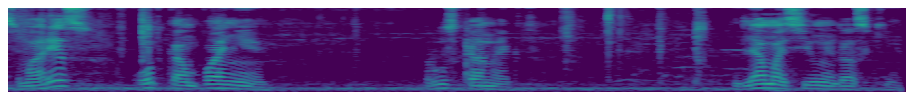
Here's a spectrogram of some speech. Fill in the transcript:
Саморез от компании Rusconnect для массивной доски.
